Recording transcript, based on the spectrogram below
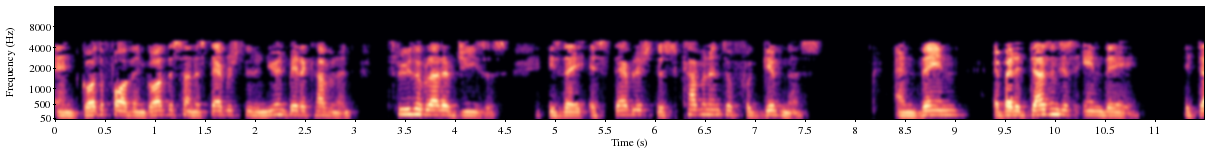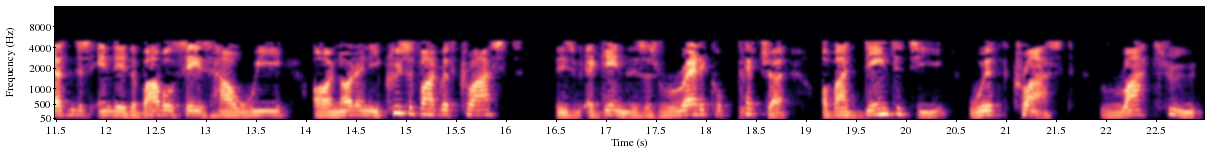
and God the Father and God the Son established through the new and better covenant through the blood of Jesus is they establish this covenant of forgiveness and then, eh, but it doesn't just end there. It doesn't just end there. The Bible says how we are not only crucified with Christ, there's, again, there's this radical picture of identity with Christ right through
